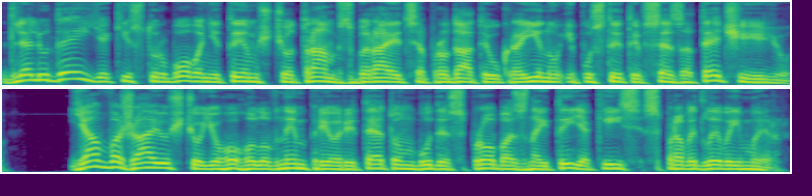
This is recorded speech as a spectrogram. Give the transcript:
Для людей, які стурбовані тим, що Трамп збирається продати Україну і пустити все за течією, я вважаю, що його головним пріоритетом буде спроба знайти якийсь справедливий мир.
